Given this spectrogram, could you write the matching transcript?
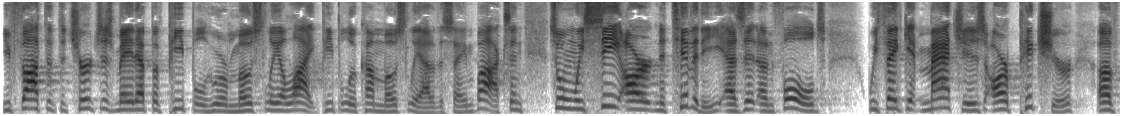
You've thought that the church is made up of people who are mostly alike, people who come mostly out of the same box. And so when we see our nativity as it unfolds, we think it matches our picture of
